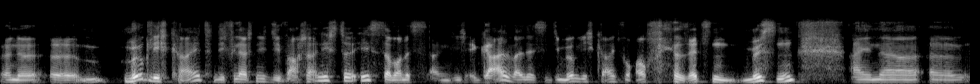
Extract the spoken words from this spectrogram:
eine äh, Möglichkeit, die vielleicht nicht die wahrscheinlichste ist, aber das ist eigentlich egal, weil das ist die Möglichkeit, worauf wir setzen müssen, eine äh,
